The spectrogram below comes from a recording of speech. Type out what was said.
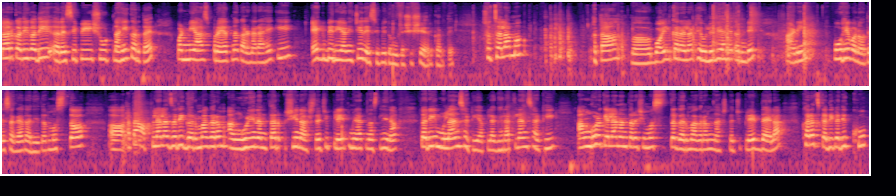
तर कधी कधी रेसिपी शूट नाही करतायत पण मी आज प्रयत्न करणार आहे की एग बिर्याणीची रेसिपी तुमच्याशी शेअर करते. सो चला मग. आता बॉईल करायला ठेवलेली आहेत अंडे आणि पोहे बनवते सगळ्यात आधी. तर मस्त आता आपल्याला जरी गरमागरम आंघोळीनंतर शी नाश्त्याची प्लेट मिळत नसली ना तरी मुलांसाठी आपल्या घरातल्यांसाठी आंघोळ केल्यानंतर अशी मस्त गरमागरम नाश्त्याची प्लेट द्यायला खरंच कधी कधी खूप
